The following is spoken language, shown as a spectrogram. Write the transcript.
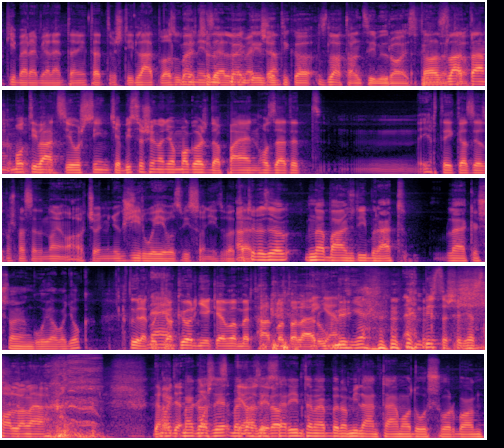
kimerem jelenteni. Tehát most így látva az Udinese meccsen. megnézhetik a Zlatan című A rajzfilmet. Zlátán motivációs szintje biztos, hogy nagyon magas, de a pályán hozzátett mm, értéke azért az most már szerintem nagyon alacsony, mondjuk Zsiruéhoz viszonyítva. Hát én Tehát, azért ne bántsd Ibrát, lelkes rajongója vagyok. Főleg, Nem. hogyha a környéken van, mert hátba talál igen, rúgni. nem biztos, hogy ezt hallaná. akkor. De meg, hogy meg, most- azért, meg ja, azért, a- szerintem ebben a Milán támadósorban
